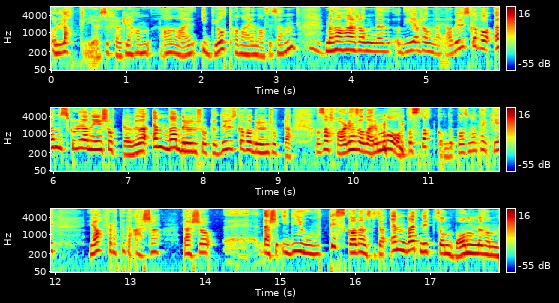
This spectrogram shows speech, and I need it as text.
og latterliggjør selvfølgelig. Han, han er en idiot, han er en nazisønnen. Men han er sånn, og de er sånn Ja, du skal få Ønsker du deg ny skjorte? Vil du ha enda en brun skjorte? Du skal få brun skjorte. Og så har de en sånn der måte å snakke om det på som man tenker Ja, for dette, det er så det er, så, eh, det er så idiotisk. Og han ønsker seg enda et nytt sånn bånd med sånn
